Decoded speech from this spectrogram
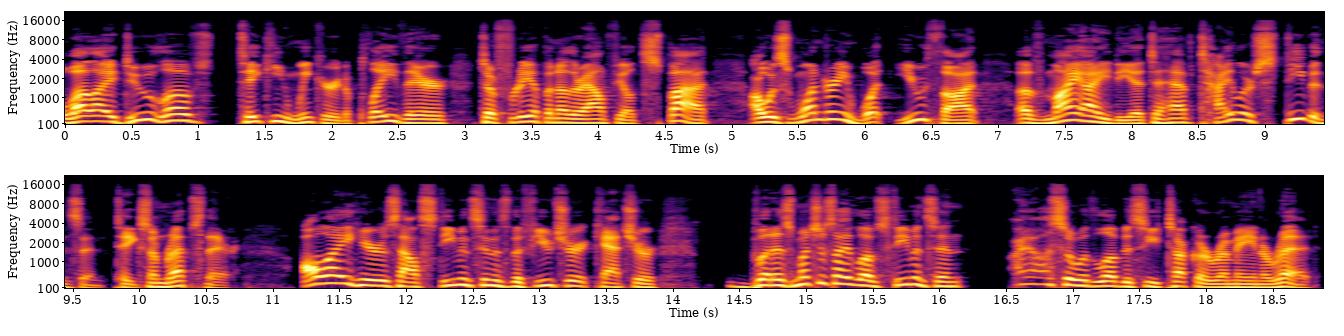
While I do love taking Winker to play there to free up another outfield spot, I was wondering what you thought of my idea to have Tyler Stephenson take some reps there. All I hear is how Stephenson is the future at catcher, but as much as I love Stephenson, I also would love to see Tucker remain a red.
